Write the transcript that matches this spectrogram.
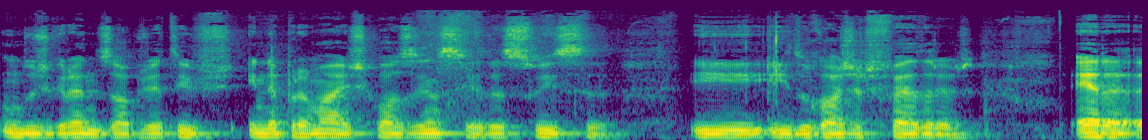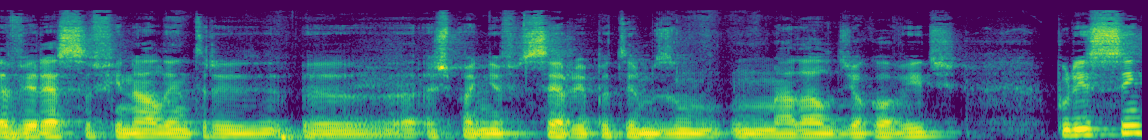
um dos grandes objetivos, ainda para mais com a ausência da Suíça e, e do Roger Federer, era haver essa final entre uh, a Espanha e a Sérvia para termos um, um Nadal Djokovic. Por isso, sim,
